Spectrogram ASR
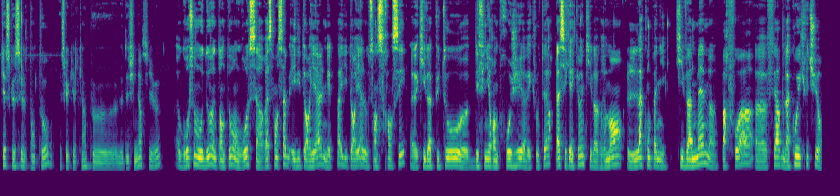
qu'est-ce que c'est le tantôt? Est-ce que quelqu'un peut le définir s'il veut? Grosso modo, un tanto, en gros, c'est un responsable éditorial, mais pas éditorial au sens français, euh, qui va plutôt euh, définir un projet avec l'auteur. Là, c'est quelqu'un qui va vraiment l'accompagner, qui va même parfois euh, faire de la coécriture,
